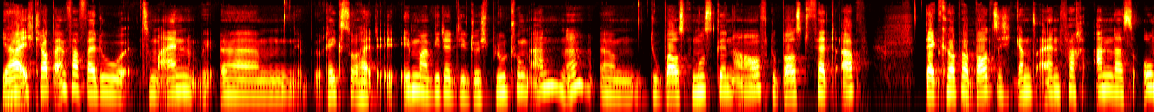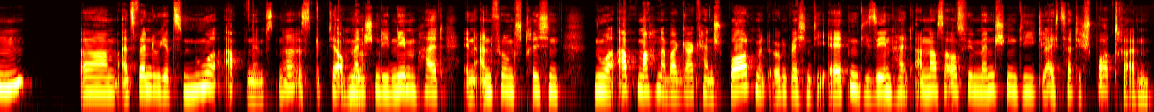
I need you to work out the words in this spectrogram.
Ja, ich glaube einfach, weil du zum einen ähm, regst du halt immer wieder die Durchblutung an. Ne? Ähm, du baust Muskeln auf, du baust Fett ab. Der Körper baut sich ganz einfach anders um, ähm, als wenn du jetzt nur abnimmst. Ne? Es gibt ja auch Menschen, die nehmen halt in Anführungsstrichen nur ab, machen aber gar keinen Sport mit irgendwelchen Diäten. Die sehen halt anders aus wie Menschen, die gleichzeitig Sport treiben.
